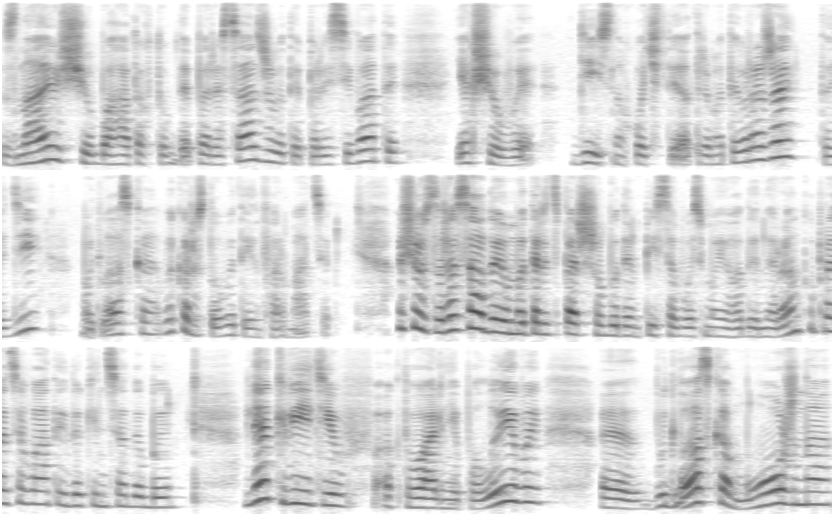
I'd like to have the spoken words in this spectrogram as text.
Знаю, що багато хто буде пересаджувати, пересівати. Якщо ви дійсно хочете отримати врожай, тоді, будь ласка, використовуйте інформацію. Ну що з розсадою ми 31 будемо після 8 години ранку працювати і до кінця доби. Для квітів актуальні поливи. Е, Будь ласка, можна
